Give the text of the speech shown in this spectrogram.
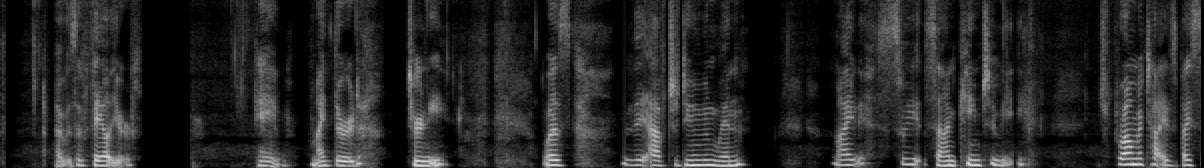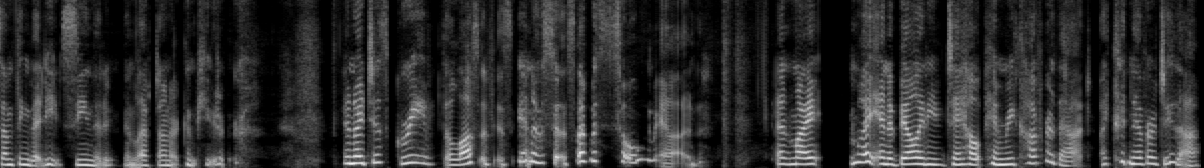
I was a failure. Okay, my third journey was the afternoon when my sweet son came to me, traumatized by something that he'd seen that had been left on our computer. And I just grieved the loss of his innocence. I was so mad. And my my inability to help him recover that. I could never do that.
